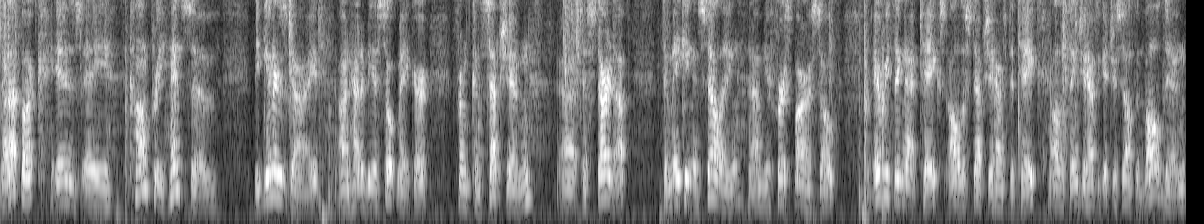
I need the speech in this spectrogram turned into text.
Now that book is a comprehensive beginner's guide on how to be a soap maker from conception uh, to startup to making and selling um, your first bar of soap everything that takes, all the steps you have to take, all the things you have to get yourself involved in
